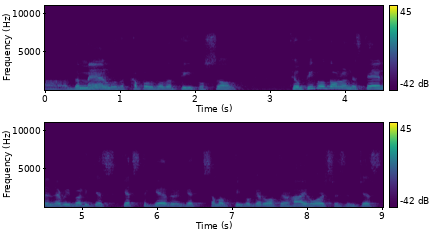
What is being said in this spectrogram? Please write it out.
uh, the man with a couple of other people. So till people don't understand and everybody just gets together and get some of people get off their high horses and just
